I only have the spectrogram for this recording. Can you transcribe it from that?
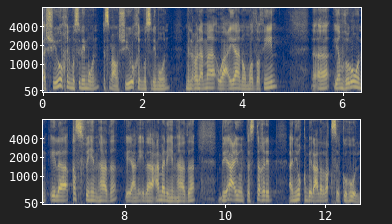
الشيوخ المسلمون اسمعوا الشيوخ المسلمون من علماء وأعيان وموظفين ينظرون إلى قصفهم هذا يعني إلى عملهم هذا بأعين تستغرب أن يقبل على الرقص الكهول.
